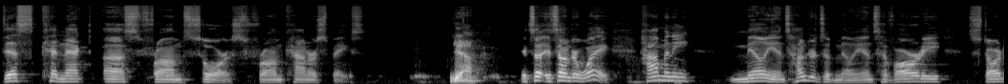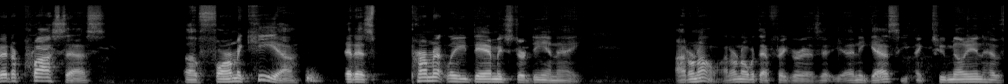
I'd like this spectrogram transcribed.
disconnect us from source, from counter space. Yeah. It's a, it's underway. How many millions, hundreds of millions have already started a process of pharmakeia that has permanently damaged their DNA? I don't know. I don't know what that figure is. Any guess? You think 2 million have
